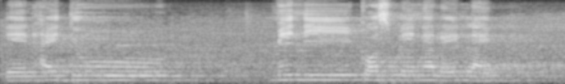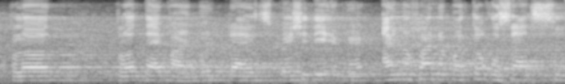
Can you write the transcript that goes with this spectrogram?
Then I do many cosplay na rin, like cloth, cloth type armor type, especially, I'm a fan of ito, Kusatsu,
